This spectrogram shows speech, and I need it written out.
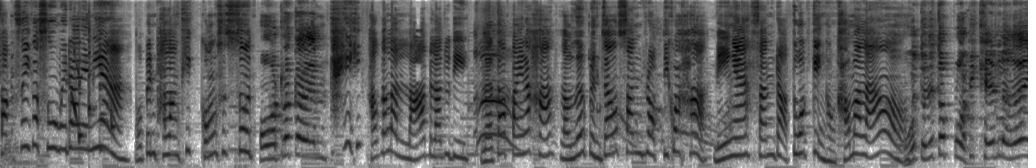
ฟ็อกซี่ก็สู้ไม่ได้เลยเนี่ยโอ้เป็นพลังที่โกงสุดโหดเหลือเกินๆเขาก็หลั่นล้าไปแล้วดูดี แล้วต่อไปนะคะ เราเลือกเป็นเจ้าซันดรอปดีกว่าค่ะ นี่ไงซันดรอปตัวเก่งของเขามาแล้ว โอ้ยตัวนี้ตัวโปรดพี่เคนเลย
